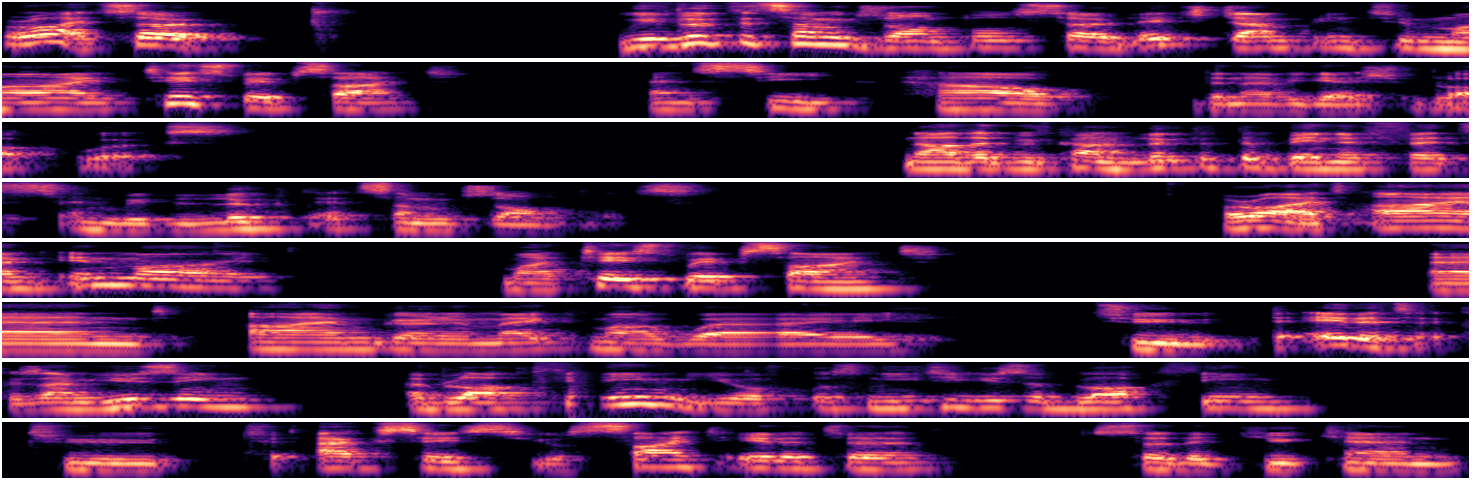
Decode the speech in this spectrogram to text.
All right, so we've looked at some examples. So let's jump into my test website and see how the navigation block works. Now that we've kind of looked at the benefits and we've looked at some examples. All right, I am in my, my test website and I'm going to make my way to the editor because I'm using a block theme. You of course need to use a block theme to, to access your site editor so that you can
